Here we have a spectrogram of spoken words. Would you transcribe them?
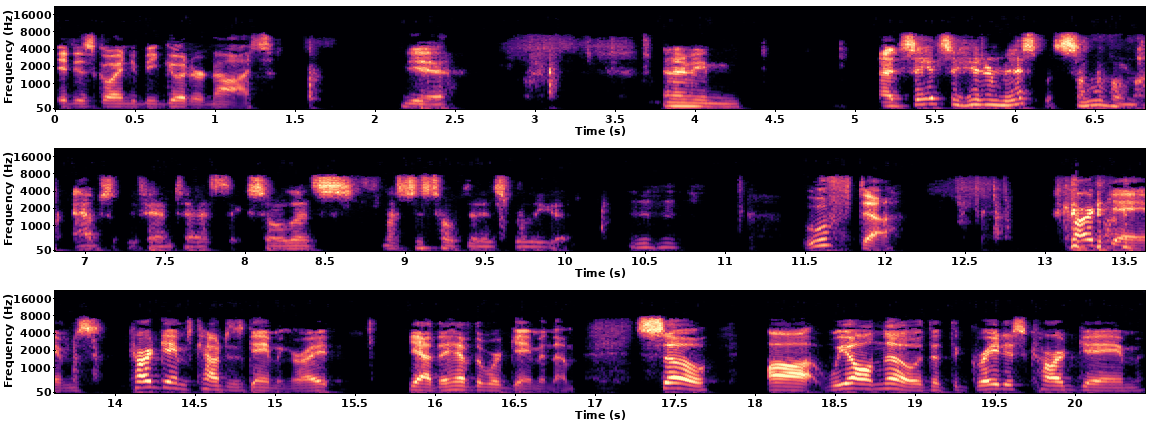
it is going to be good or not. Yeah. And I mean, I'd say it's a hit or miss, but some of them are absolutely fantastic. So let's let's just hope that it's really good. Mm-hmm. Oofda. Card games. Card games count as gaming, right? Yeah, they have the word game in them. So, uh, we all know that the greatest card game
